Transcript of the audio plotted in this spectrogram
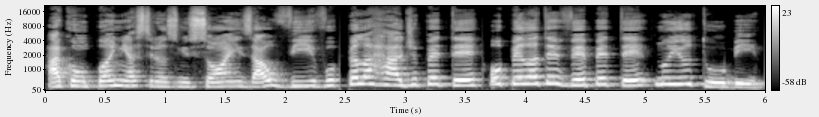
Acompanhe as transmissões ao vivo pela Rádio PT ou pela TV PT no YouTube.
